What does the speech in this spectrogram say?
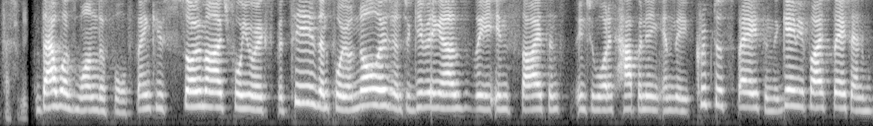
facilitate. That was wonderful. Thank you so much for your expertise and for your knowledge and to giving us the insights in, into what is happening in the crypto space, in the GameFi space, and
